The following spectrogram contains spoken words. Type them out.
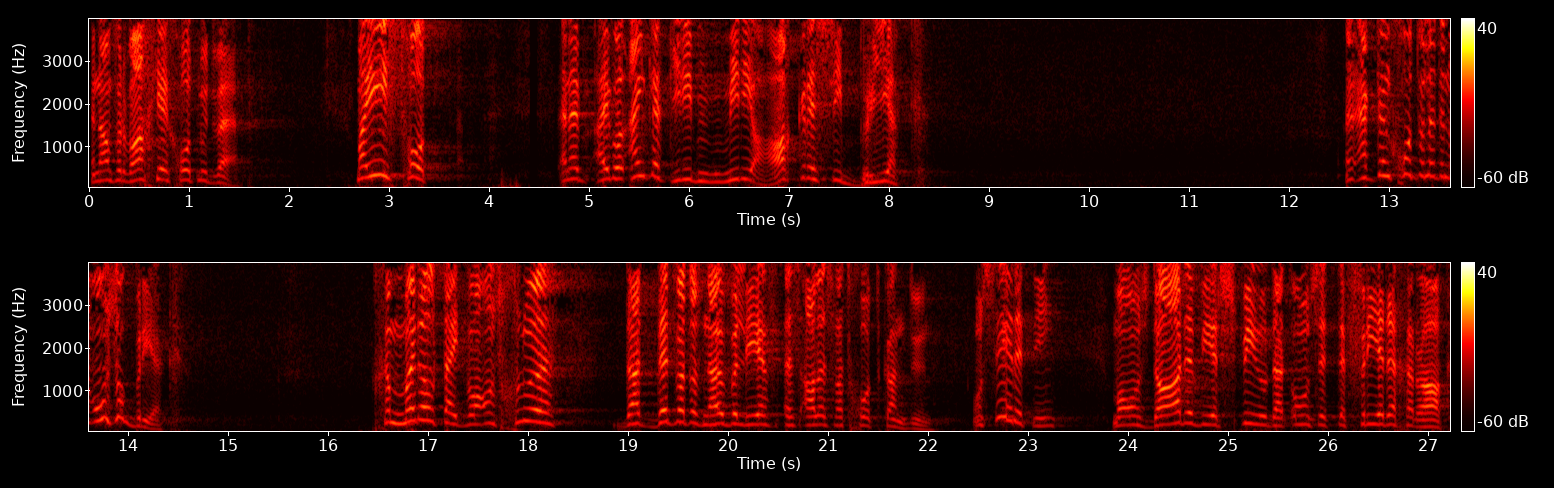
En dan verwag jy God moet werk. Maar hier is God. En hy hy wil eintlik hierdie mediocrity breek. En ek dink God wil dit in ons ook breek. Gemiddeldheid waar ons glo dat dit wat ons nou beleef is alles wat God kan doen. Ons sê dit nie, maar ons dade weerspieël dat ons tevrede geraak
